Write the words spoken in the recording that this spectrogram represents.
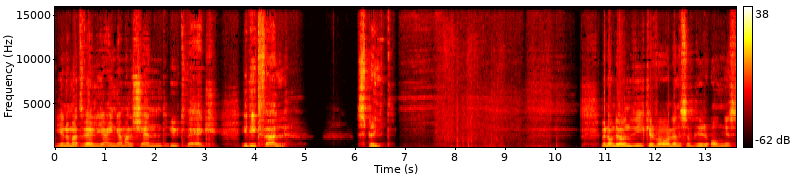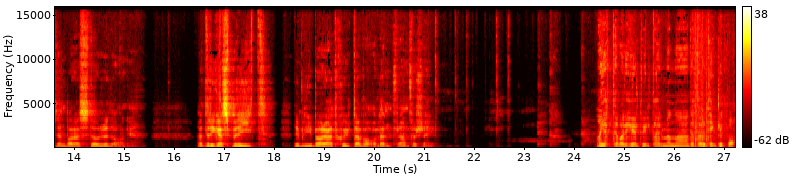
genom att välja en gammal känd utväg. I ditt fall sprit. Men om du undviker valen så blir ångesten bara större dag. Att dricka sprit, det blir bara att skjuta valen framför sig. Nå gjetter jeg bare helt vilt her, men uh, dette har du tenkt litt på.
